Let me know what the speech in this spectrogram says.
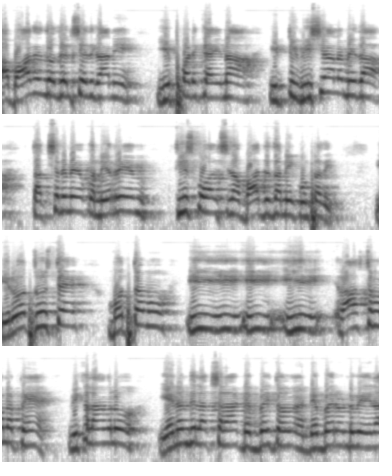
ఆ బాధ ఏందో తెలిసేది కానీ ఇప్పటికైనా ఇట్టి విషయాల మీద తక్షణమే ఒక నిర్ణయం తీసుకోవాల్సిన బాధ్యత నీకు ఉంటుంది ఈరోజు చూస్తే మొత్తము ఈ ఈ ఈ ఈ రాష్ట్రంలో పే వికలాంగులు ఎనిమిది లక్షల డెబ్బై తొమ్మిది డెబ్బై రెండు వేల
